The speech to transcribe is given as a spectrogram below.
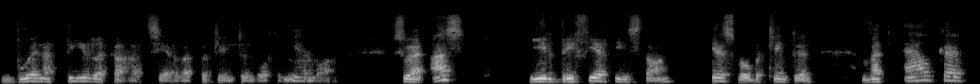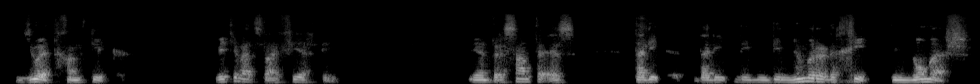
'n bo-natuurlike hartseer wat beklemtoon word in Ja. Openbaring. So as hier 3:14 staan, eers wil beklemtoon wat elke Jood gaan klik. Weet jy wat daai 14? Die interessante is dat die dat die die die numerologie, die nommers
